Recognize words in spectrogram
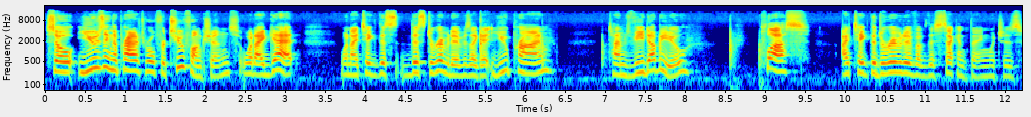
so using the product rule for two functions, what I get when I take this, this derivative is I get u prime times vw plus I take the derivative of this second thing, which is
